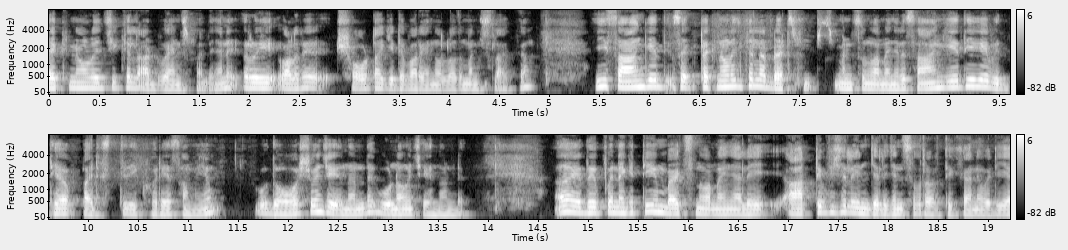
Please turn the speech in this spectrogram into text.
ടെക്നോളജിക്കൽ അഡ്വാൻസ്മെന്റ് ഞാൻ വളരെ ഷോർട്ടാക്കിയിട്ട് പറയുന്നുള്ളൂ അത് മനസ്സിലാക്കുക. ഈ സാങ്കേതിക ടെക്നോളജിക്കൽ അഡ്വാൻസ്മെന്റ്സ് എന്ന് പറഞ്ഞു കഴിഞ്ഞാൽ സാങ്കേതിക വിദ്യ പരിസ്ഥിതിക്ക് ഒരേ സമയം ദോഷവും ചെയ്യുന്നുണ്ട് ഗുണവും ചെയ്യുന്നുണ്ട്. അതായത് ഇപ്പോൾ നെഗറ്റീവ് ഇമ്പാക്ട്സ് എന്ന് പറഞ്ഞു കഴിഞ്ഞാൽ ആർട്ടിഫിഷ്യൽ ഇന്റലിജൻസ് പ്രവർത്തിക്കാൻ വലിയ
